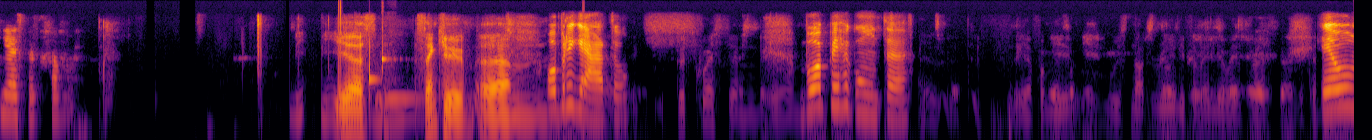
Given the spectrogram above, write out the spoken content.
Jesper, por favor. Yes, thank you. Um, Obrigado. Boa pergunta. Eu,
